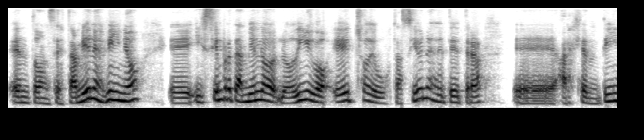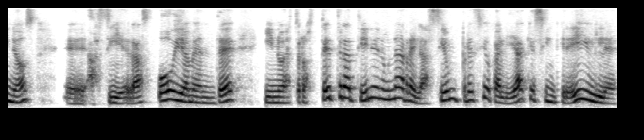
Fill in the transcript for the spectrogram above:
Entonces, también es vino, eh, y siempre también lo, digo, he hecho degustaciones de tetra eh, argentinos a ciegas, obviamente, y nuestros tetra tienen una relación precio-calidad que es increíble.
